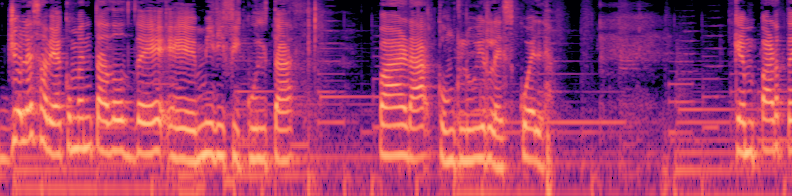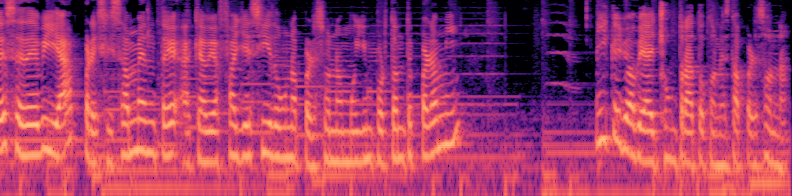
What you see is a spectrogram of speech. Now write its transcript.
yo les había comentado de eh, mi dificultad para concluir la escuela, que en parte se debía precisamente a que había fallecido una persona muy importante para mí y que yo había hecho un trato con esta persona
